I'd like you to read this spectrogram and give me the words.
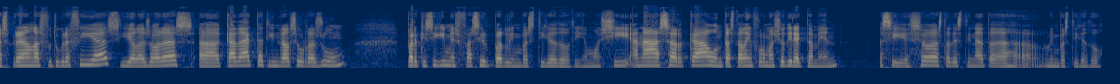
es prenen les fotografies i aleshores eh, cada acte tindrà el seu resum perquè sigui més fàcil per l'investigador, diguem-ho així, anar a cercar on està la informació directament. Sí, això està destinat a l'investigador.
